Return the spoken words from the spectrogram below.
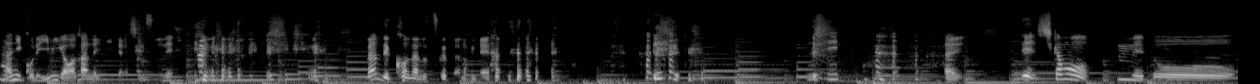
何これ意味がわかんないって言ったらしいんですよね。なんでこんなの作ったのみたいな。はい。で、しかも、うん。えっ、と、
